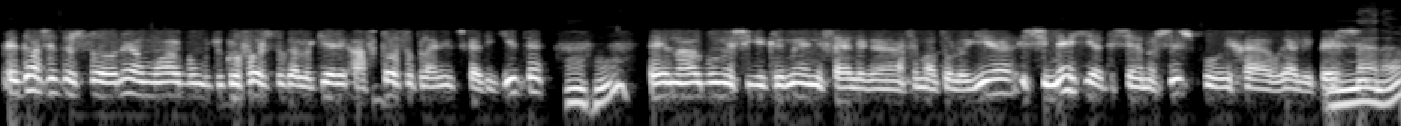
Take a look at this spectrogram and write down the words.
Εντάσσεται στο νέο μου άλμπουμ που κυκλοφόρησε το καλοκαίρι «Αυτός ο πλανήτης κατοικείται». Mm-hmm. Ένα άλμπουμ με συγκεκριμένη θα έλεγα θεματολογία. Η συνέχεια της Ένωσης που είχα βγάλει πέρσι. Ναι, ναι.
